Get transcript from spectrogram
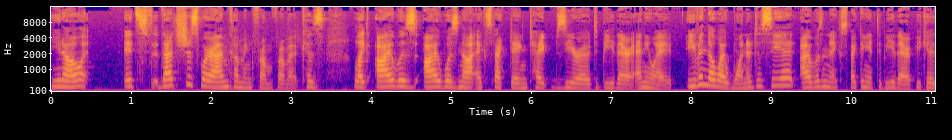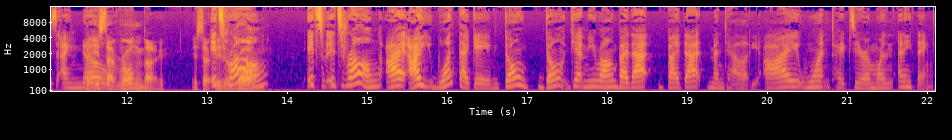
you know, it's that's just where I'm coming from from it cuz like I was I was not expecting Type 0 to be there anyway. Even though I wanted to see it, I wasn't expecting it to be there because I know But is that wrong though? Is that it's is it wrong. wrong? It's it's wrong. I I want that game. Don't don't get me wrong by that by that mentality. I want Type 0 more than anything.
